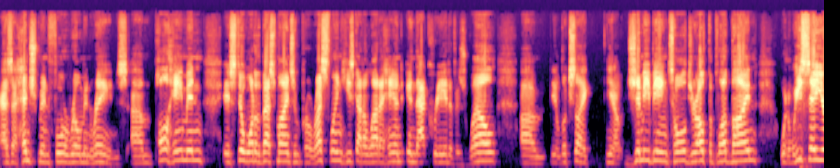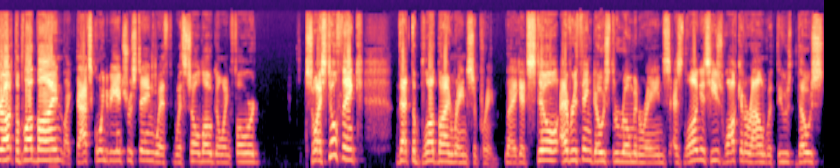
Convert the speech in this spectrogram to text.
as a henchman for Roman Reigns. Um, Paul Heyman is still one of the best minds in pro wrestling. He's got a lot of hand in that creative as well. Um, it looks like you know Jimmy being told you're out the Bloodline when we say you're out the Bloodline, like that's going to be interesting with with Solo going forward. So I still think that the bloodline reigns supreme. Like it's still everything goes through Roman Reigns as long as he's walking around with those those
